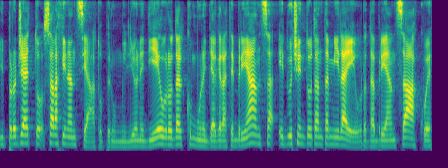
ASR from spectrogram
Il progetto sarà finanziato per un milione di euro dal comune di Agrate Brianza e 280.000 euro da Brianza Acque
